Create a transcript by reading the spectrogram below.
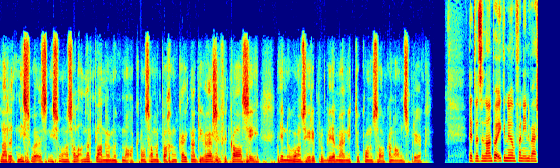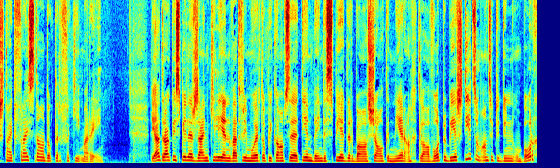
dat dit nie so is nie. So ons sal ander planne moet maak. Ons sal moet begin kyk na diversifikasie en hoe ons hierdie probleme in die toekoms sal kan aanspreek. Dit was 'n landbouekonoom van Universiteit Vrystaat Dr. Frikkie Maree. Die oud rugbyspeler Zayn Kilian wat vir die moord op die Kaapse teenbende speurderbaas Shalke neer aangekla word, probeer steeds om aansoek te doen om borg.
